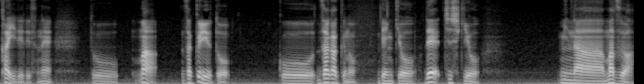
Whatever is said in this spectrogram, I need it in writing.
回でですねとまあざっくり言うとこう座学の勉強で知識をみんなまずは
